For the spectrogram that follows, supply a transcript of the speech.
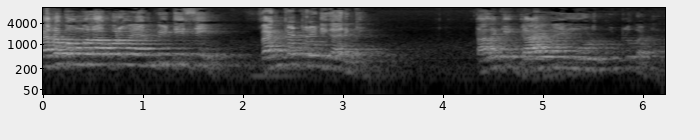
పెదబొమ్మలాపురం ఎంపీటీసీ వెంకట్రెడ్డి గారికి తలకి గాయమై మూడు కుట్లు పడ్డాయి.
